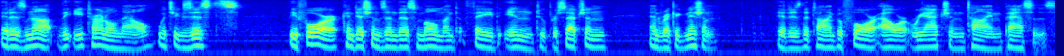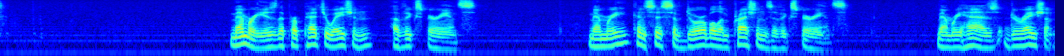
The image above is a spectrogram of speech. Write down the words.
It is not the eternal now, which exists before conditions in this moment fade into perception and recognition. It is the time before our reaction time passes. Memory is the perpetuation of experience. Memory consists of durable impressions of experience. Memory has duration.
